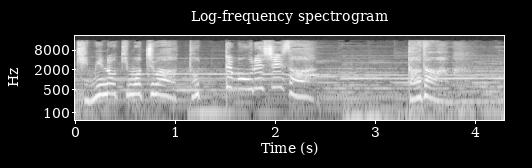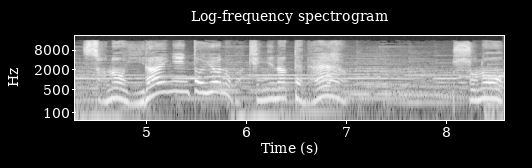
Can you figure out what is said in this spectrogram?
君の気持ちはとっても嬉しいさ。ただその依頼人というのが気になってね。その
